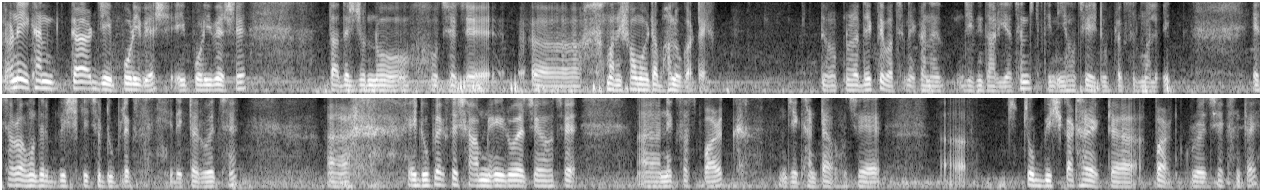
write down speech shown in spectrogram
কারণ এখানকার যে পরিবেশ, এই পরিবেশে তাদের জন্য হচ্ছে যে মানে সময়টা ভালো কাটে। তো আপনারা দেখতে পাচ্ছেন এখানে যিনি দাঁড়িয়ে আছেন, তিনি হচ্ছে এই ডুপ্লেক্সের মালিক। এছাড়াও আমাদের বেশ কিছু ডুপ্লেক্স এদিকটা রয়েছে। এই ডুপ্লেক্সের সামনেই রয়েছে হচ্ছে নেক্সাস পার্ক যেখানটা হচ্ছে চব্বিশ কাঠার একটা পার্ক রয়েছে এখানটায়।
